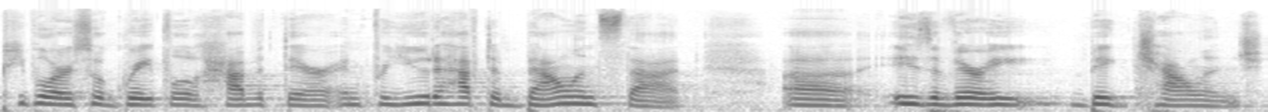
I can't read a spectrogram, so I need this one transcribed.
people are so grateful to have it there and for you to have to balance that uh, is a very big challenge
